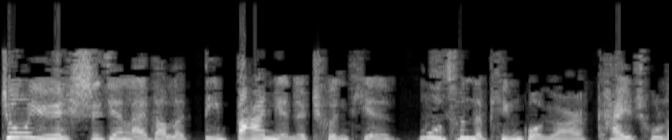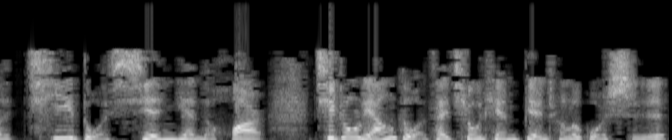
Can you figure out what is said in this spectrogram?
终于，时间来到了第八年的春天，木村的苹果园开出了七朵鲜艳的花儿，其中两朵在秋天变成了果实。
